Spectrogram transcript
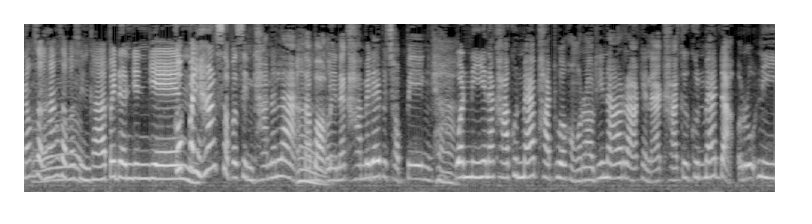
นอกจากห้างสรรพสินค้าไปเดินเย็นๆก็ไปห้างสรรพสินค้านั่นแหละแต่บอกเลยนะคะ ไม่ได้ไปช้อปปิ้งวันนี้นะคะ คุณแม่พาทัวร์ของเราที่น่ารักเนี่ยนะคะ คือคุณแม่ดรุณี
